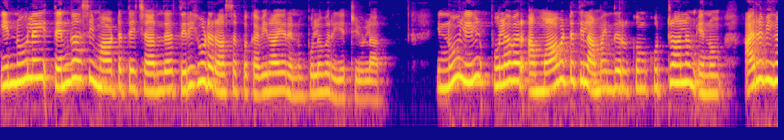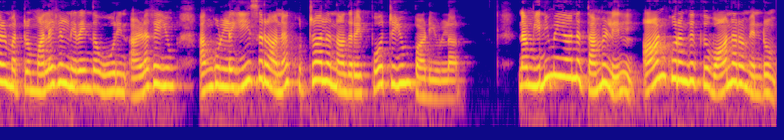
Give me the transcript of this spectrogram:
இந்நூலை தென்காசி மாவட்டத்தைச் சார்ந்த திரிகூட ராசப்ப கவிராயர் என்னும் புலவர் இயற்றியுள்ளார். இந்நூலில் புலவர் அம்மாவட்டத்தில் அமைந்திருக்கும் குற்றாலம் என்னும் அருவிகள் மற்றும் மலைகள் நிறைந்த ஊரின் அழகையும் அங்குள்ள ஈசரான குற்றாலநாதரை போற்றியும் பாடியுள்ளார். நம் இனிமையான தமிழில் ஆண் குரங்குக்கு வானரம் என்றும்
